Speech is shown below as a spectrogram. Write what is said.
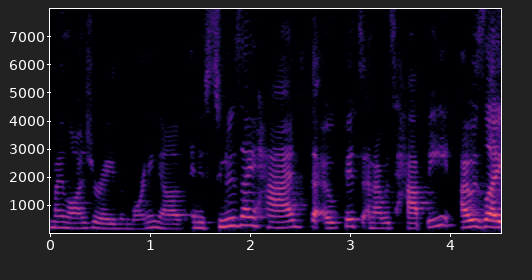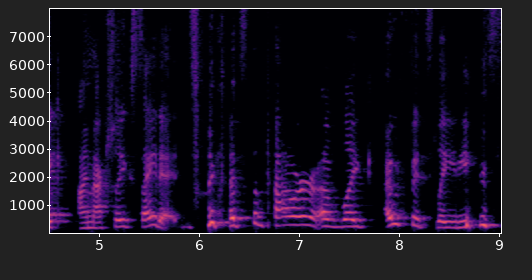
my lingerie the morning of. And as soon as I had the outfits and I was happy, I was like, I'm actually excited. It's like that's the power of like outfits, ladies.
